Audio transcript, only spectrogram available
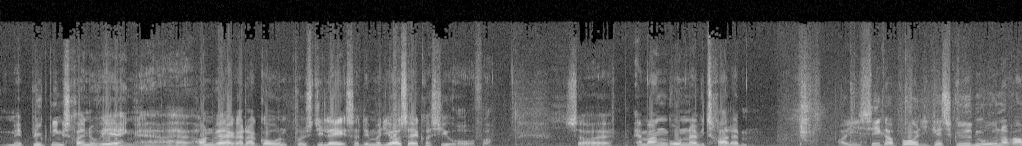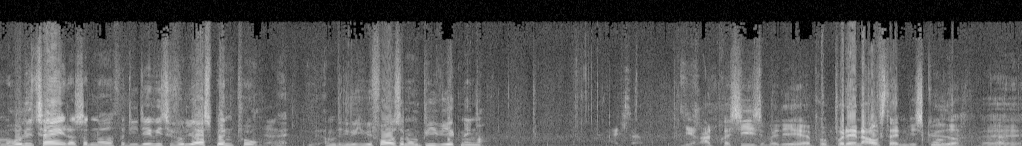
med bygningsrenovering at have håndværkere, der går rundt på stilas, og det må de også aggressive overfor. Så øh, af mange grunde er vi trætte af dem. Og I er sikre på, at I kan skyde dem uden at ramme hul i taget og sådan noget? Fordi det er vi selvfølgelig også spændt på, ja. om vi, vi får sådan nogle bivirkninger. Altså, vi er ret præcise med det her, på, på den afstand, vi skyder. Okay. Ja. Øh,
